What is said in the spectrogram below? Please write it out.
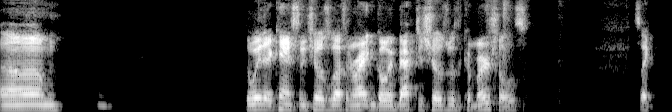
Um, the way they're canceling shows left and right and going back to shows with commercials, it's like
